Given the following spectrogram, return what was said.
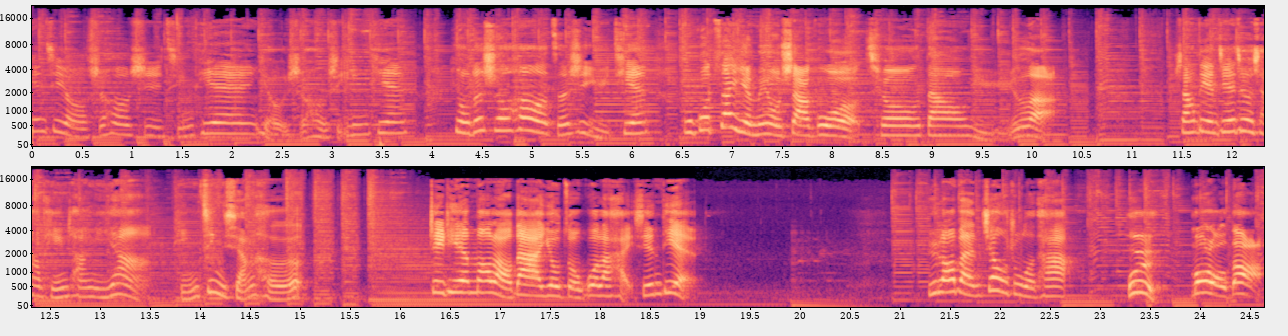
天气有时候是晴天，有时候是阴天，有的时候则是雨天。不过再也没有下过秋刀鱼了。商店街就像平常一样平静祥和。这天，猫老大又走过了海鲜店，鱼老板叫住了他：“喂，猫老大，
